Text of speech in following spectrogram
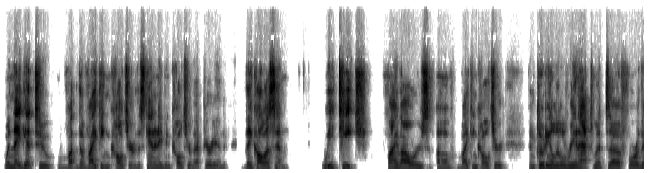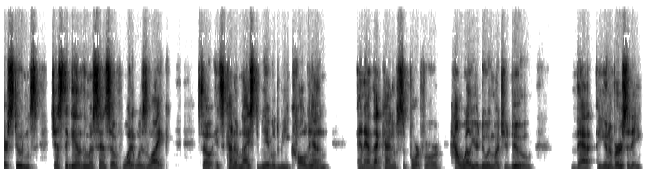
when they get to the Viking culture, the Scandinavian culture of that period, they call us in. We teach five hours of Viking culture, including a little reenactment uh, for their students just to give them a sense of what it was like. So it's kind of nice to be able to be called in and have that kind of support for how well you're doing what you do that a university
